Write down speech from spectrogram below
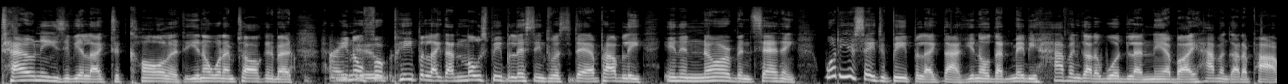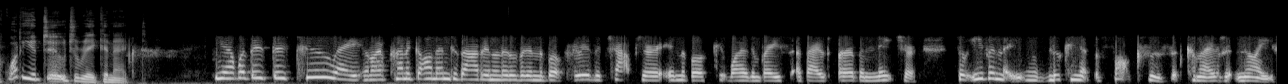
townies, if you like to call it. You know what I'm talking about. I you know, do. for people like that, most people listening to us today are probably in an urban setting. What do you say to people like that? You know, that maybe haven't got a woodland nearby, haven't got a park. What do you do to reconnect? Yeah, well, there's, there's two ways, and I've kind of gone into that in a little bit in the book. There is a chapter in the book, Wild Embrace, about urban nature. So even looking at the foxes that come out at night,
